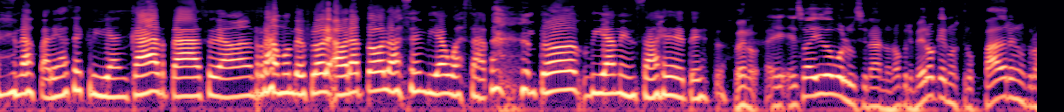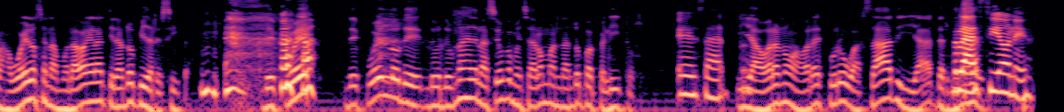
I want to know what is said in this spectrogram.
las parejas se escribían cartas, se daban ramos de flores, ahora todo lo hacen vía WhatsApp, todo vía mensaje de texto. Bueno, eh, eso ha ido evolucionando, ¿no? Primero que nuestros padres, nuestros abuelos se enamoraban eran tirando piedrecitas. Después, después lo de, lo de una generación comenzaron mandando papelitos. Exacto. Y ahora no, ahora es puro WhatsApp y ya termina. Raciones.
